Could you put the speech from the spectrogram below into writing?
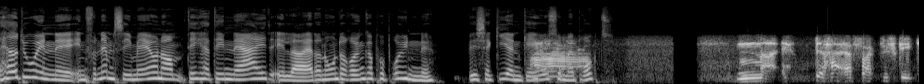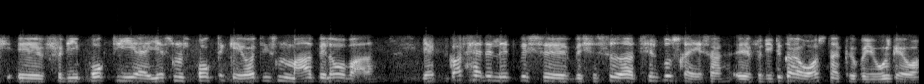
havde du en, øh, en fornemmelse i maven om, det her det er nærigt, eller er der nogen, der rynker på brynene, hvis jeg giver en gave, som er brugt? Nej, det har jeg faktisk ikke. Øh, fordi brugt, de er, jeg synes, brugte gaver, de er sådan meget velovervejet. Jeg kan godt have det lidt, hvis, øh, hvis jeg sidder og tilbudsræser, øh, fordi det gør jeg jo også, når jeg køber julegaver.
